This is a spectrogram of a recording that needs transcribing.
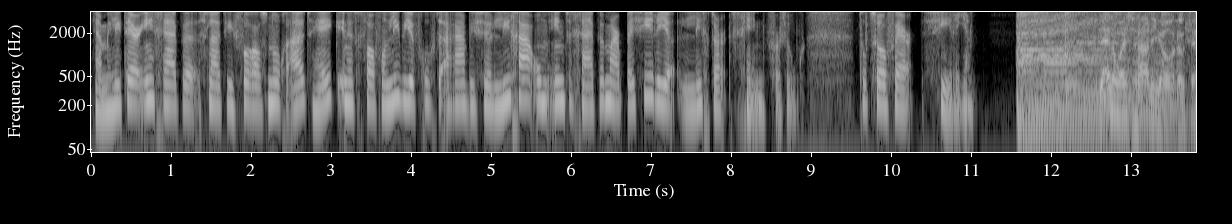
Ja, militair ingrijpen sluit hij vooralsnog uit. Heek, in het geval van Libië vroeg de Arabische Liga om in te grijpen... maar bij Syrië ligt er geen verzoek. Tot zover Syrië. De NOS Radioroute.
